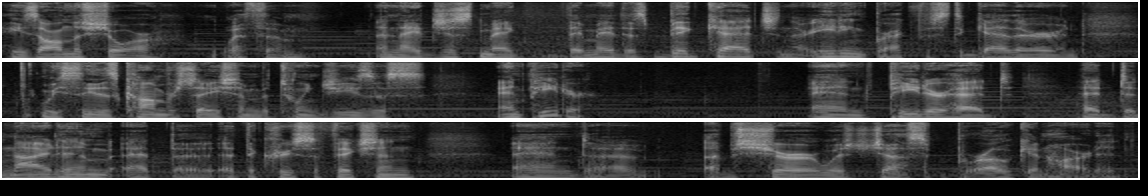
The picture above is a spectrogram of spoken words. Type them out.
he's on the shore with them. And they just make they made this big catch and they're eating breakfast together and we see this conversation between Jesus and Peter. And Peter had had denied him at the at the crucifixion and uh, I'm sure was just brokenhearted.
